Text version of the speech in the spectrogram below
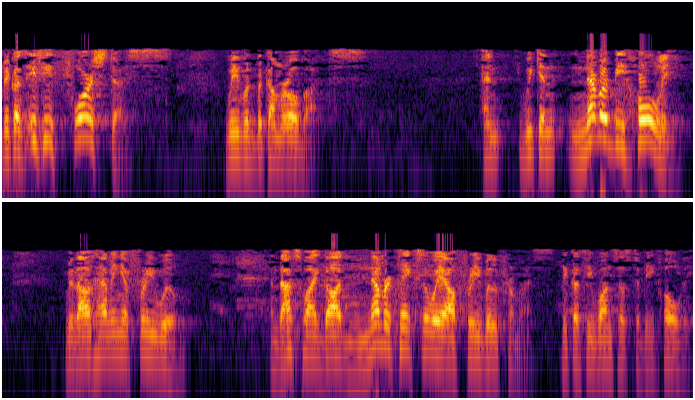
Because if He forced us, we would become robots. And we can never be holy without having a free will. And that's why God never takes away our free will from us, because He wants us to be holy.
